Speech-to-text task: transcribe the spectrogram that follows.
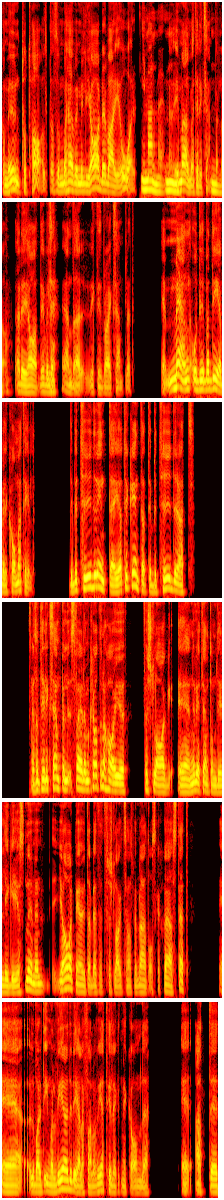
kommun totalt. Alltså de behöver miljarder varje år. I Malmö. Mm. I Malmö till exempel. Då. Eller ja, det är väl det enda riktigt bra exemplet. Eh, Men, och det var det jag ville komma till. Det betyder inte, jag tycker inte att det betyder att, alltså till exempel Sverigedemokraterna har ju förslag, eh, nu vet jag inte om det ligger just nu, men jag har varit med och utarbetat ett förslag tillsammans med bland annat Oskar Sjöstedt, eh, eller varit involverad i det i alla fall och vet tillräckligt mycket om det, eh, att eh,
